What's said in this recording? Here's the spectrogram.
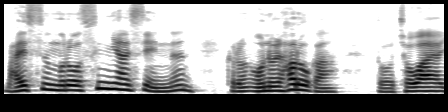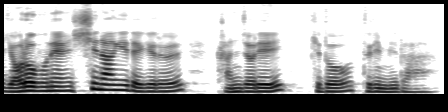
말씀으로 승리할 수 있는 그런 오늘 하루가 또 저와 여러분의 신앙이 되기를 간절히 기도드립니다.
